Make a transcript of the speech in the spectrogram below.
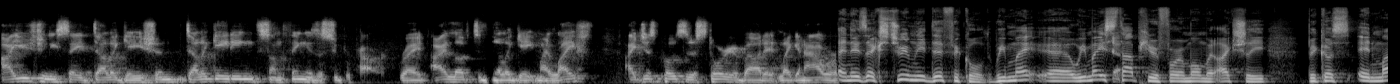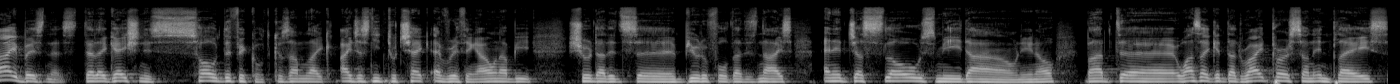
I usually say delegation. Delegating something is a superpower, right? I love to delegate my life. I just posted a story about it like an hour. And it's extremely difficult. We may uh, we may yeah. stop here for a moment actually because in my business delegation is so difficult because i'm like i just need to check everything i want to be sure that it's uh, beautiful that it's nice and it just slows me down you know but uh, once i get that right person in place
